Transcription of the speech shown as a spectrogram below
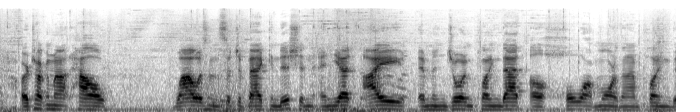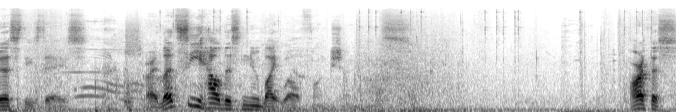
are talking about how WoW is in such a bad condition, and yet I am enjoying playing that a whole lot more than I'm playing this these days. Alright, let's see how this new Lightwell functions. Arthas.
